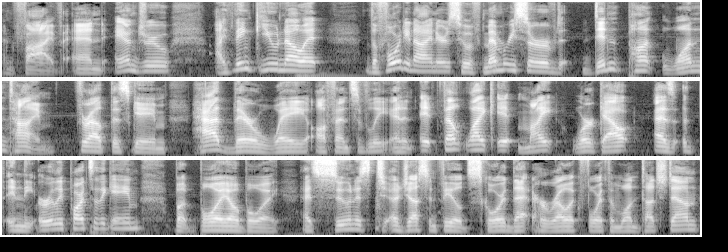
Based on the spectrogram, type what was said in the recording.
and 5. And Andrew, I think you know it. The 49ers, who, if memory served, didn't punt one time throughout this game had their way offensively, and it felt like it might work out as in the early parts of the game. But boy, oh boy, as soon as uh, Justin Fields scored that heroic fourth and one touchdown,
